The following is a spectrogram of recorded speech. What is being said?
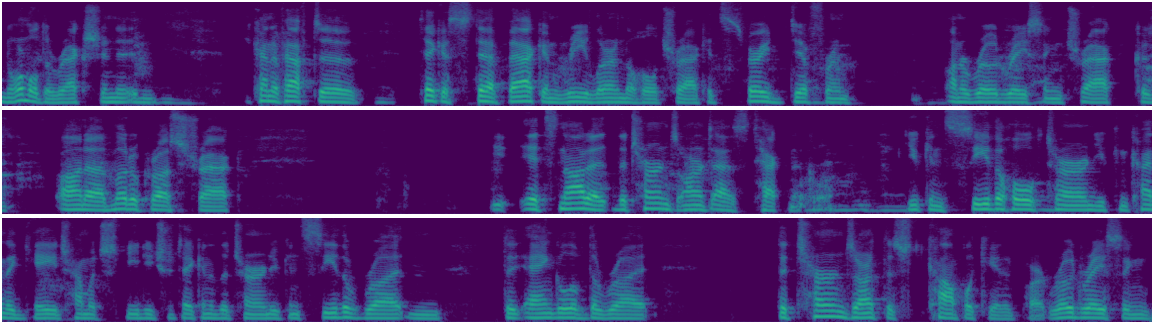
normal direction. And you kind of have to take a step back and relearn the whole track. It's very different on a road racing track because on a motocross track, it's not a the turns aren't as technical. You can see the whole turn. You can kind of gauge how much speed you should take into the turn. You can see the rut and the angle of the rut. The turns aren't the complicated part. Road racing,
